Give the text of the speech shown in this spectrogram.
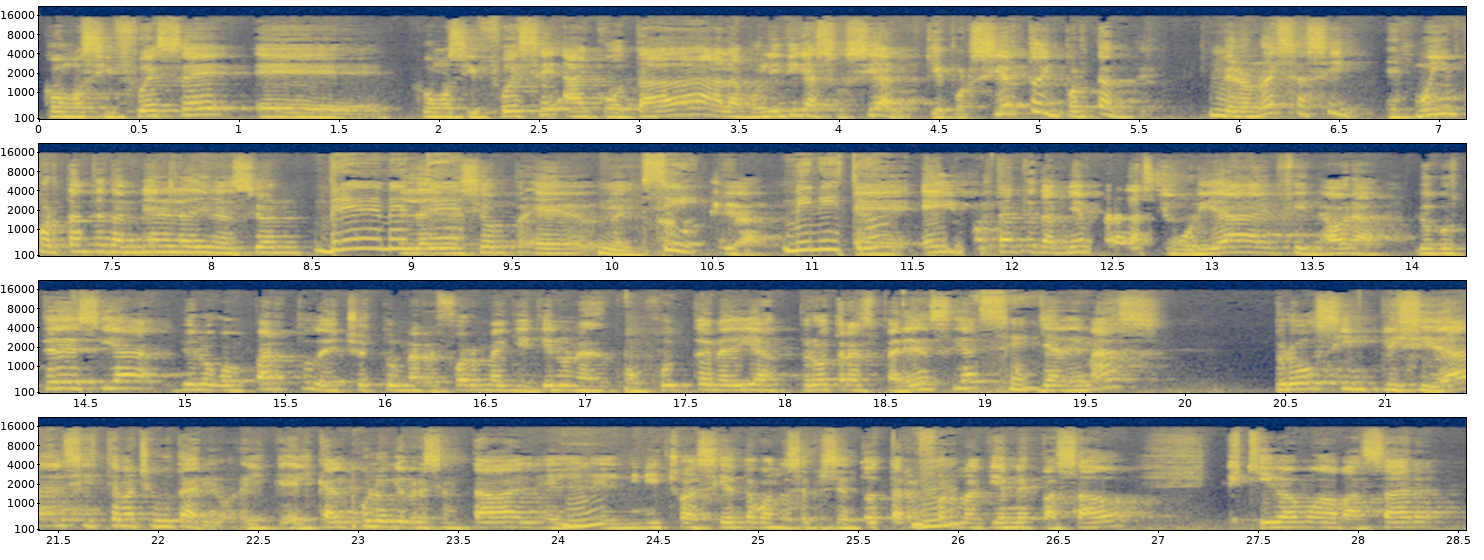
como si fuese, eh, como si fuese acotada a la política social, que por cierto es importante. Pero mm. no es así. Es muy importante también en la dimensión. Brevemente. En la dimensión eh, mm. sí. Ministro. Eh, es importante también para la seguridad, en fin. Ahora, lo que usted decía, yo lo comparto. De hecho, esto es una reforma que tiene un conjunto de medidas pro transparencia y además pro simplicidad del sistema tributario. El, cálculo que presentaba el, mm. ministro de Hacienda cuando se presentó esta reforma el viernes pasado es que íbamos a pasar,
